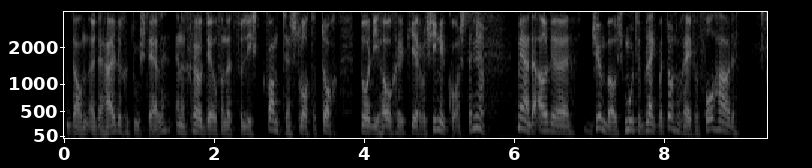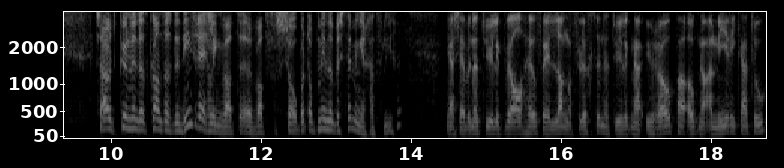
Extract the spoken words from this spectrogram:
dan uh, de huidige toestellen. En een groot deel van het verlies kwam tenslotte toch door die hogere kerosinekosten. Ja. Maar ja, de oude jumbo's moeten blijkbaar toch nog even volhouden. Zou het kunnen dat Qantas de dienstregeling wat, uh, wat versopert, op minder bestemmingen gaat vliegen? Ja, ze hebben natuurlijk wel heel veel lange vluchten. Natuurlijk naar Europa, ook naar Amerika toe.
